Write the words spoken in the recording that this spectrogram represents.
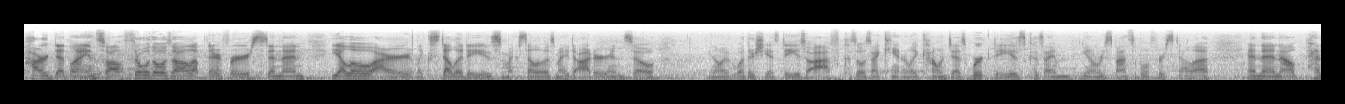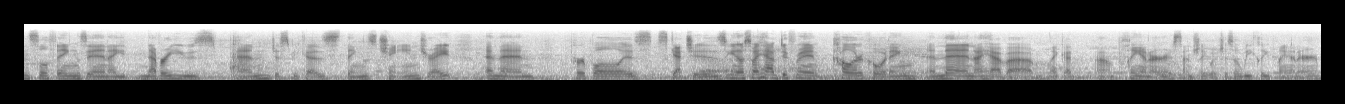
hard deadline so i'll throw those all up there first. And then yellow are like stella days. My stella is my daughter. And so you know whether she has days off because those I can't really count as work days because I'm you know responsible for Stella. And then I'll pencil things in. I never use pen just because things change right? And then purple is sketches you know so i have different color coding. And then i have a like a um, planner essentially which is a weekly planner.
